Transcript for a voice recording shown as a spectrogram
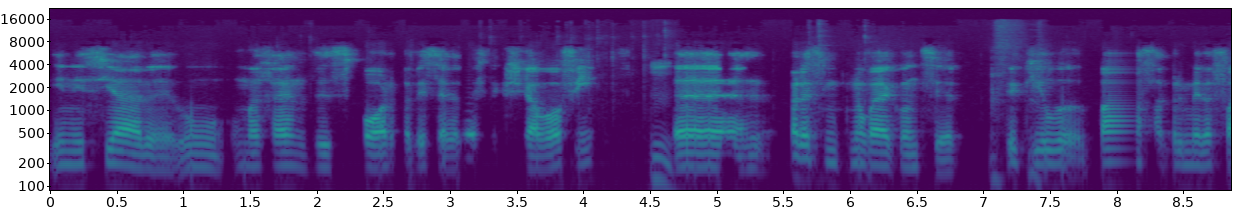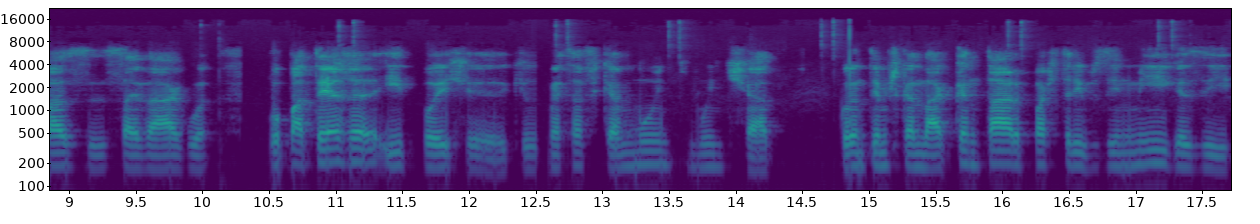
iniciar um- uma run de Sport para ver se era desta que chegava ao fim. Hum. Ah, Parece-me que não vai acontecer. Que Aquilo passa a primeira fase, sai da água, vou para a terra e depois eh, aquilo começa a ficar muito, muito chato. Quando temos que andar a cantar para as tribos inimigas e,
